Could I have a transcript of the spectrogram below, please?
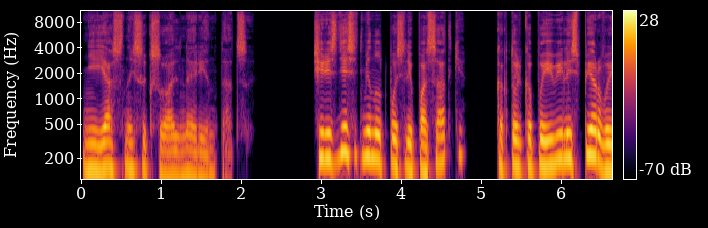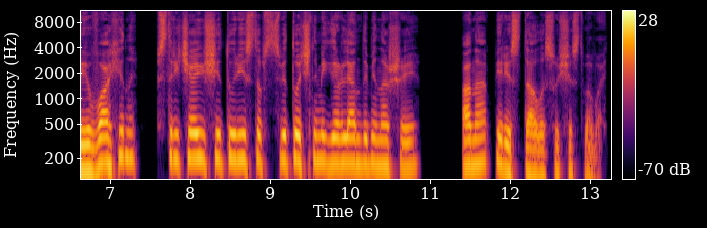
неясной сексуальной ориентации. Через 10 минут после посадки, как только появились первые вахины, встречающие туристов с цветочными гирляндами на шее, она перестала существовать.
